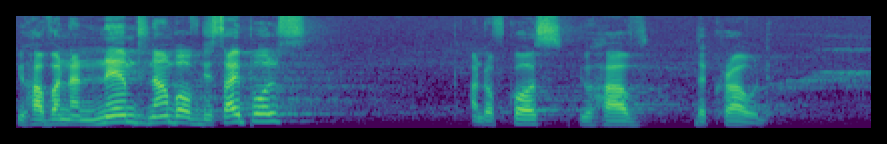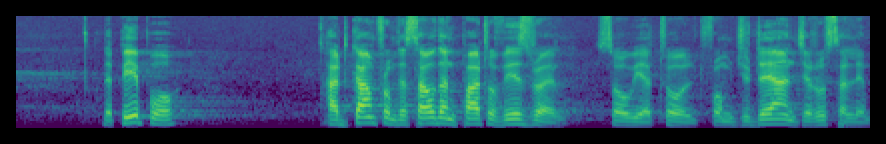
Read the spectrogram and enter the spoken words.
you have an unnamed number of disciples, and of course, you have the crowd. The people had come from the southern part of Israel, so we are told, from Judea and Jerusalem,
